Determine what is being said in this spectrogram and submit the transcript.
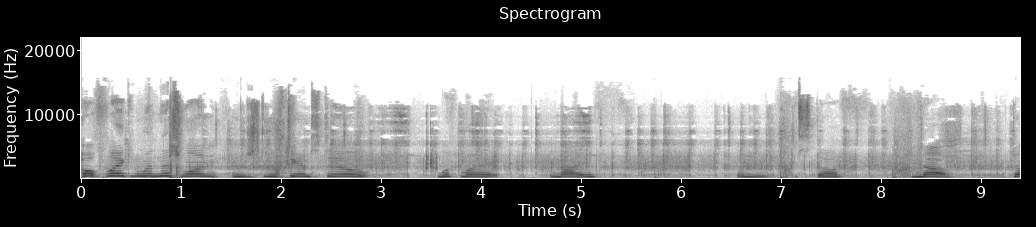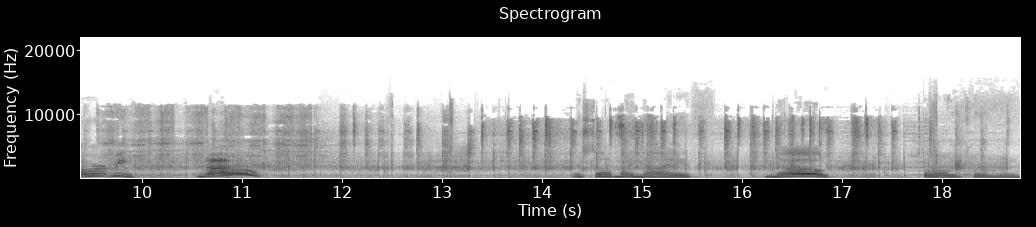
Hopefully I can win this one. I'm just gonna stand still with my knife and stuff. No. Don't hurt me. No! I still have my knife. No! Oh, he killed me.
